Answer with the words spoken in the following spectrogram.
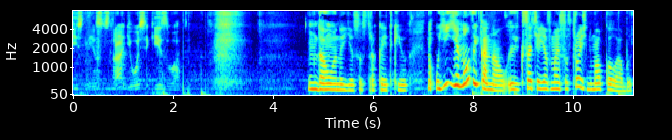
дійсно є сестра, і ось як її звати. Да, у мене є сестра Кейт К'ют. Ну, у її є новий канал. І, кстати, я з моєю сестрою знімав колаби.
